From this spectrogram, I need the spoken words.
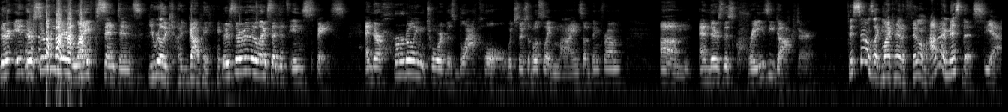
they're in they're serving their life sentence You really got- you got me. they're serving their life sentence in space, and they're hurtling toward this black hole, which they're supposed to like mine something from. Um, and there's this crazy doctor. This sounds like my kind of film. How did I miss this? Yeah,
